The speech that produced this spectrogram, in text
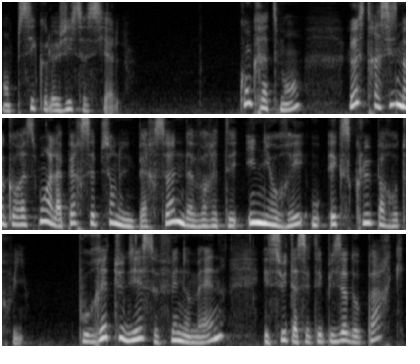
en psychologie sociale. Concrètement, L'ostracisme correspond à la perception d'une personne d'avoir été ignorée ou exclue par autrui. Pour étudier ce phénomène, et suite à cet épisode au parc,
